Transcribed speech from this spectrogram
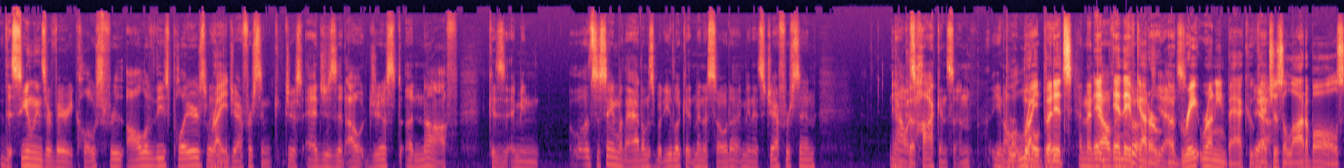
the ceilings are very close for all of these players. But Right. Jefferson just edges it out just enough because I mean, well, it's the same with Adams. But you look at Minnesota. I mean, it's Jefferson. Now it's Hockenson, you know, a little right, bit, but it's and then and, and they've Cook, got a, yes. a great running back who Yeah. catches a lot of balls,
